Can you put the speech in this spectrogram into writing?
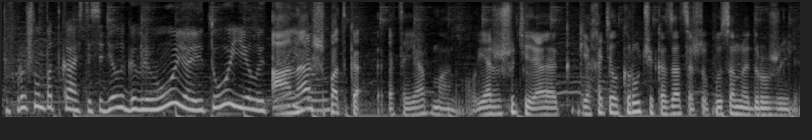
Ты в прошлом подкасте сидел и говорил, ой, я и то ел, и то А ел». наш подка... Это я обманывал. Я же шутил. Я, я хотел круче казаться, чтобы вы со мной дружили.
